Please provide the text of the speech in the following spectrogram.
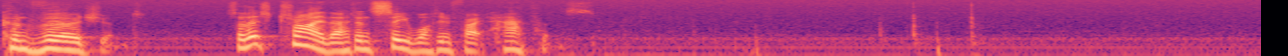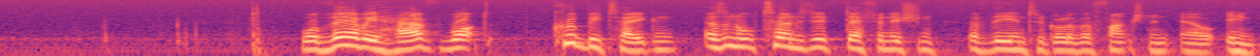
convergent. So let's try that and see what in fact happens. Well, there we have what could be taken as an alternative definition of the integral of a function in L-inc.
